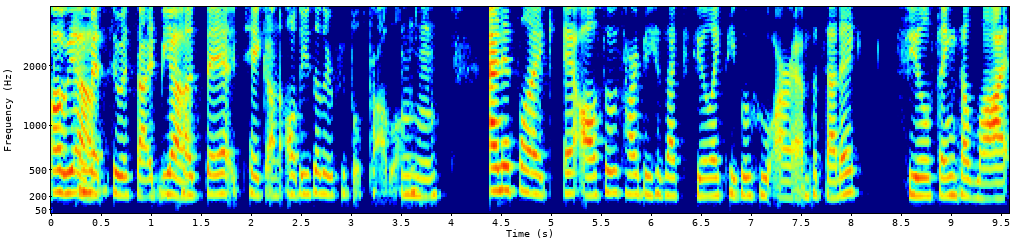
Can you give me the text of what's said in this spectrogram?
Oh yeah. commit suicide Yeah. because they take on all these other people's problems. Mhm. And it's like it also is hard because I feel like people who are empathetic feel things a lot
